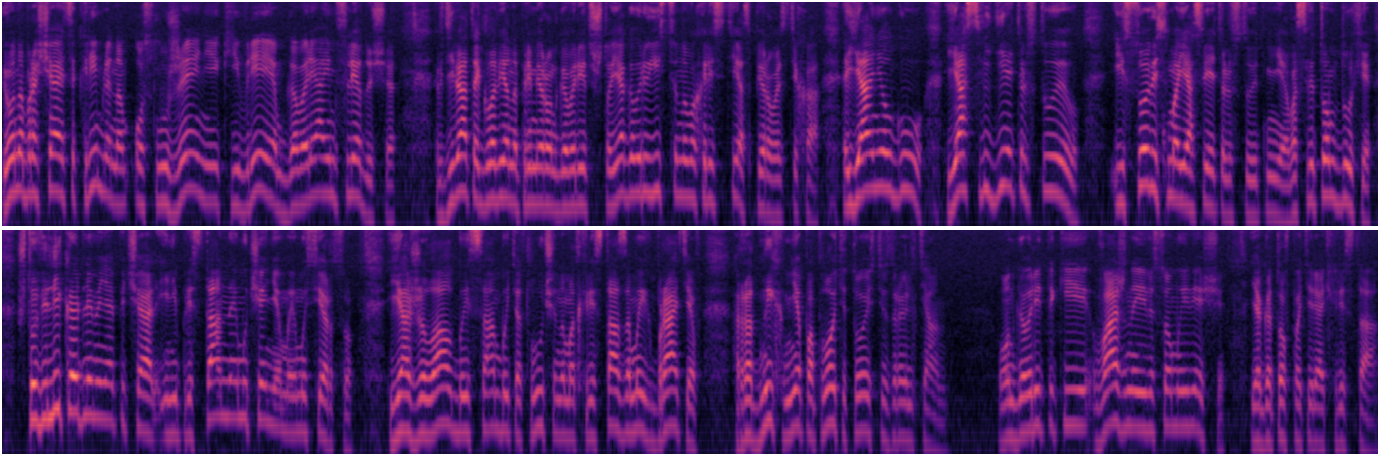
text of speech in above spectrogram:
и он обращается к римлянам о служении, к евреям, говоря им следующее. В 9 главе, например, он говорит, что «я говорю истину во Христе» с первого стиха. «Я не лгу, я свидетельствую, и совесть моя свидетельствует мне во Святом Духе, что великая для меня печаль и непрестанное мучение моему сердцу. Я желал бы и сам быть отлученным от Христа за моих братьев, родных мне по плоти, то есть израильтян». Он говорит такие важные и весомые вещи. Я готов потерять Христа,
